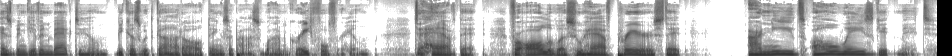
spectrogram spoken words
has been given back to him because with God, all things are possible. I'm grateful for him to have that. For all of us who have prayers that our needs always get met.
